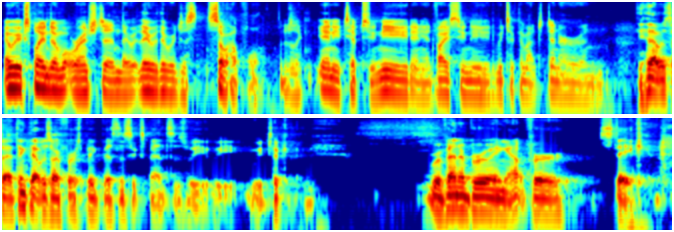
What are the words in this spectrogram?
and we explained to them what we're interested in. They were they were they were just so helpful. There's like any tips you need, any advice you need. We took them out to dinner, and yeah, that was I think that was our first big business expense. Is we we we took Ravenna Brewing out for steak.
